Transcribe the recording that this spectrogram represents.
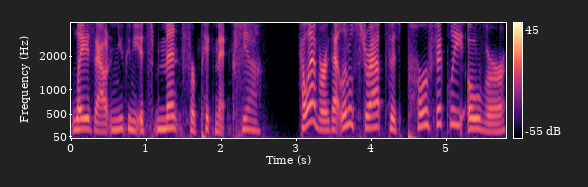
lays out and you can it's meant for picnics Yeah. However that little strap fits perfectly over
